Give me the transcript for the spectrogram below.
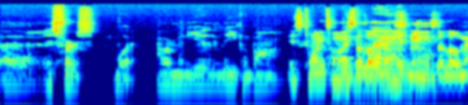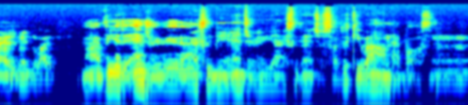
uh his first what, however many years in the league combined. It's twenty twenty. like it's the low last, management. It's the low management life. Uh, via the injury, via actually being injured. He actually injured. So just keep an eye on that boss. Mm.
